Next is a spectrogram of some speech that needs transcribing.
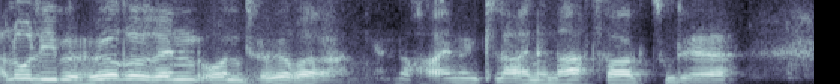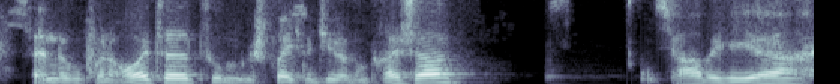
Hallo, liebe Hörerinnen und Hörer. Noch einen kleinen Nachtrag zu der Sendung von heute, zum Gespräch mit Jürgen Prescher. Ich habe hier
